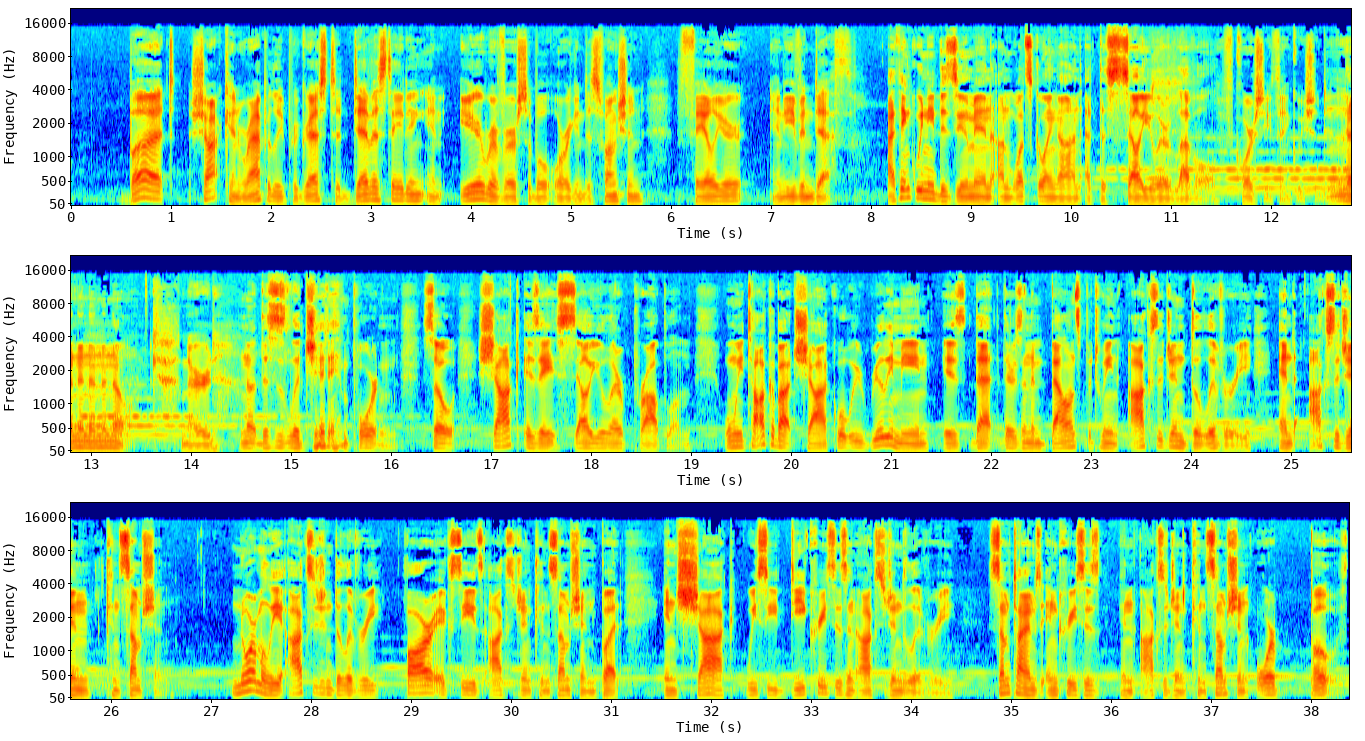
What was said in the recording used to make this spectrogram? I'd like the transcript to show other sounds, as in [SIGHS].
But shock can rapidly progress to devastating and irreversible organ dysfunction, failure, and even death. I think we need to zoom in on what's going on at the cellular level. Of course, you think we should do that. No, no, no, no, no. God, nerd. No, this is legit [LAUGHS] important. So, shock is a cellular problem. When we talk about shock, what we really mean is that there's an imbalance between oxygen delivery and oxygen consumption. Normally, oxygen delivery far exceeds oxygen consumption, but in shock, we see decreases in oxygen delivery, sometimes increases in oxygen consumption, or both.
